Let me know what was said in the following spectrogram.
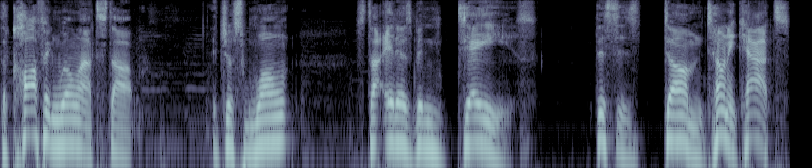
the coughing will not stop. It just won't stop. It has been days. This is dumb. Tony Katz.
